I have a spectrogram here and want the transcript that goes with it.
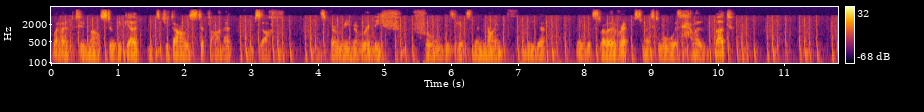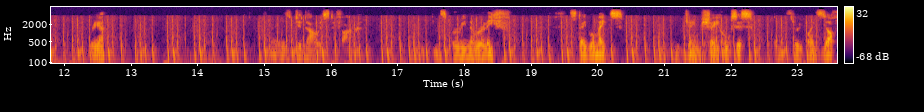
Well over two miles still to go. It's Jadawi Stefano comes off. Inspirina Relief. Fraud as he gets to the ninth. Leader a little bit slow over it. Most of all was Hello Bud. Ria. There's Jadawi Stefano. Inspirina Relief. Stablemates. James Shea horses. Coming through by Zoff.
